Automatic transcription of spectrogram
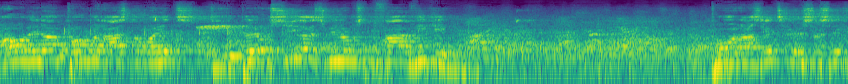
Og vinder på madras nummer 1, det blev Silas Willumsen fra Viking. På madras 1 skal vi så se kampen.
